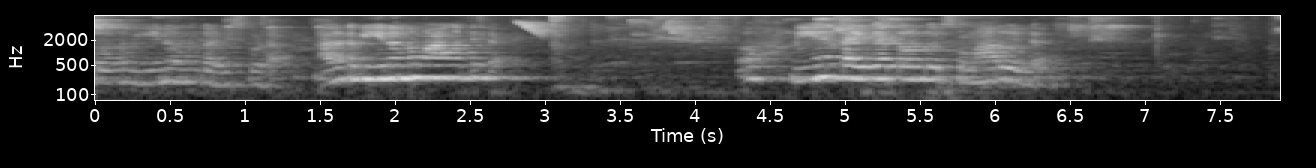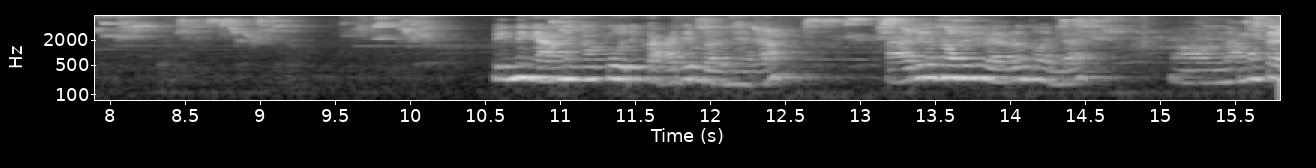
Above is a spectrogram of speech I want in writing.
തോന്നുന്നു മീനൊന്നും കഴിച്ചുകൂടാ. അതുകൊണ്ട് മീനൊന്നും വാങ്ങത്തില്ല. മീൻ കഴിക്കാത്തതുകൊണ്ട് ഒരു സുമാറുമില്ല. പിന്നെ ഞാൻ നിങ്ങൾക്ക് ഒരു കാര്യം പറഞ്ഞുതരാം. കാര്യം എന്ന് പറഞ്ഞാൽ വേറെ ഒന്നുമല്ല നമുക്ക്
